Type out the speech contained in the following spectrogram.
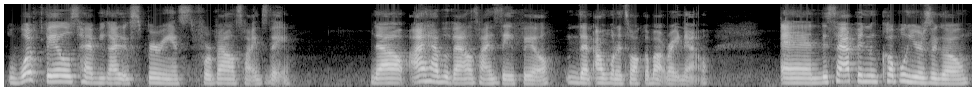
What fails have you guys experienced for valentine's day? Now i have a valentine's day fail that i want to talk about right now. And this happened a couple years ago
